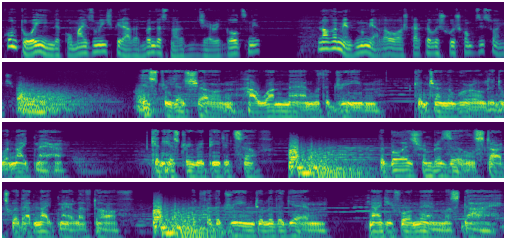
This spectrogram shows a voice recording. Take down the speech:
Contou ainda com mais uma inspirada banda sonora de Jerry Goldsmith, novamente nomeada ao Oscar pelas suas composições. History has shown how one man with a dream can turn the world into a nightmare. Can history repeat itself? The Boys from Brazil starts where that nightmare left off. But for the dream to live again, 94 men must die.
